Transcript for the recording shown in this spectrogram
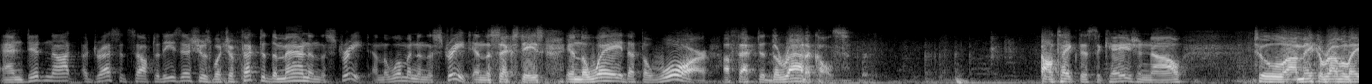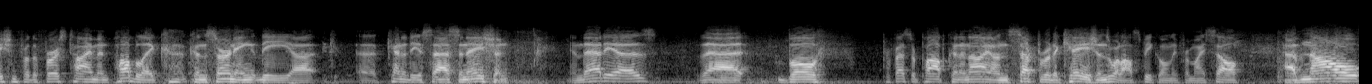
and did not address itself to these issues which affected the man in the street and the woman in the street in the 60s in the way that the war affected the radicals. I'll take this occasion now to uh, make a revelation for the first time in public concerning the uh, uh, Kennedy assassination. And that is that both Professor Popkin and I, on separate occasions, well, I'll speak only for myself, have now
